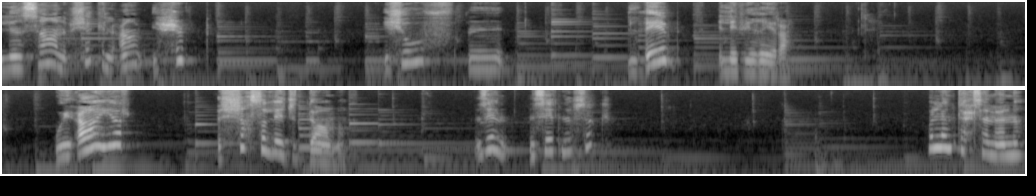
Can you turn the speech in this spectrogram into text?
الإنسان بشكل عام يحب يشوف العيب اللي في غيره؟ ويعاير الشخص اللي قدامه. زين نسيت نفسك؟ ولا انت أحسن عنه؟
